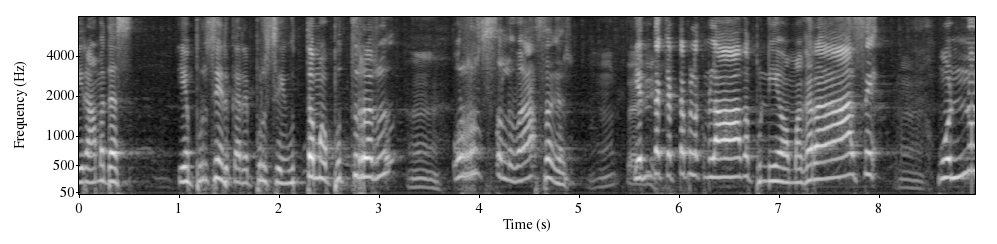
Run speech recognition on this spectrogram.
ஏய் ராமதாஸ் என் புருஷன் இருக்காரு புருஷன் உத்தம புத்திரரு. ஒரு சொல் வாசகர். எந்த கெட்ட பழக்கம் இல்லாத புண்ணியம் மகராசே. ஒண்ணு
